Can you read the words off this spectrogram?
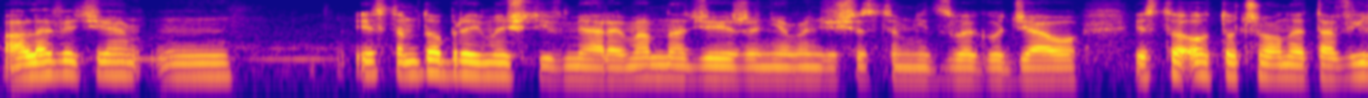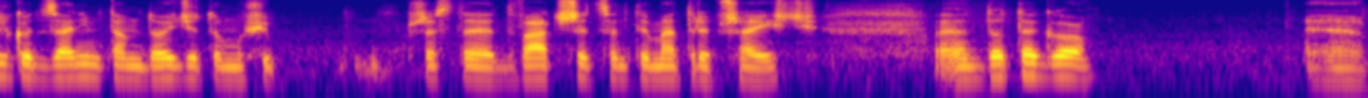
Ale wiecie, mm, jestem dobrej myśli w miarę. Mam nadzieję, że nie będzie się z tym nic złego działo. Jest to otoczone, ta wilgoć zanim tam dojdzie, to musi przez te 2-3 cm przejść. E, Do tego e,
